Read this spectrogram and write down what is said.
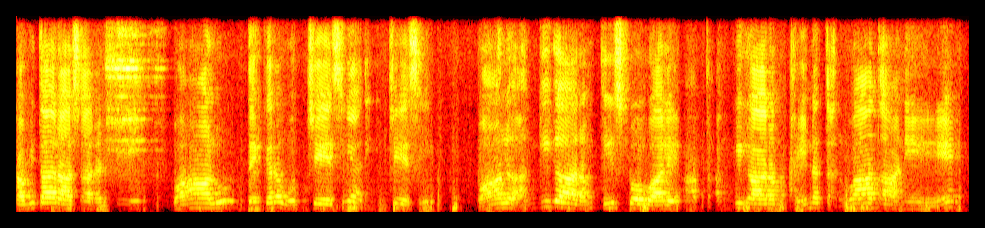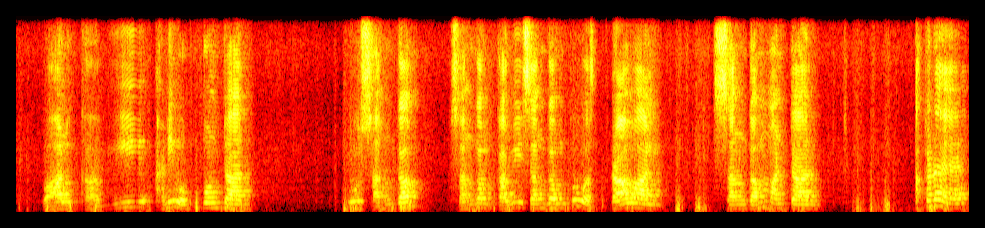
కవిత రాశారంటే వాళ్ళు దగ్గర వచ్చేసి అది ఇచ్చేసి వాళ్ళు అంగీకారం తీసుకోవాలి. ఆ అంగీకారం అయిన తర్వాతనే వాళ్ళు కవి అని ఒప్పుకుంటారు. ఓ సంఘం సంఘం కవి సంఘంకు రావాలి. సంఘం అంటారు. అక్కడ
